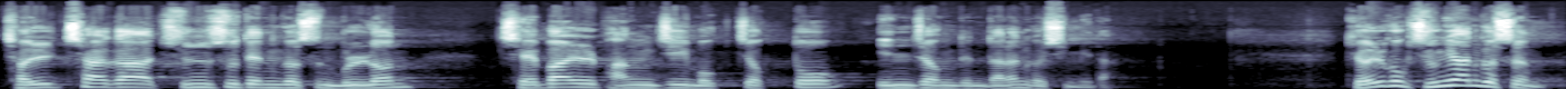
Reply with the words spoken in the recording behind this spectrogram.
절차가 준수된 것은 물론 재발 방지 목적도 인정된다는 것입니다. 결국 중요한 것은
